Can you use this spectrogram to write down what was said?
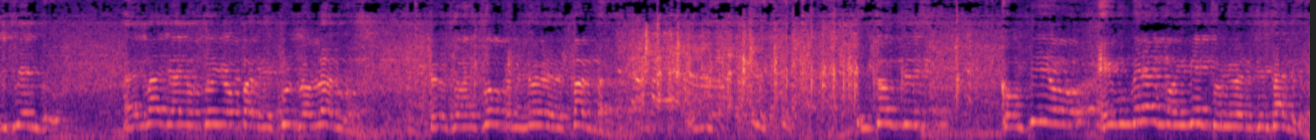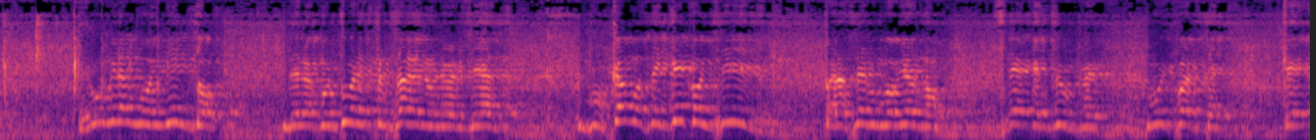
diciendo. Además ya no estoy yo para discursos largos, pero sobre todo que me duele la espalda. Entonces, confío en un gran movimiento universitario, en un gran movimiento de la cultura expresada en la universidad. Buscamos en qué coincidir para hacer un gobierno, sea que triunfe, muy fuerte, que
